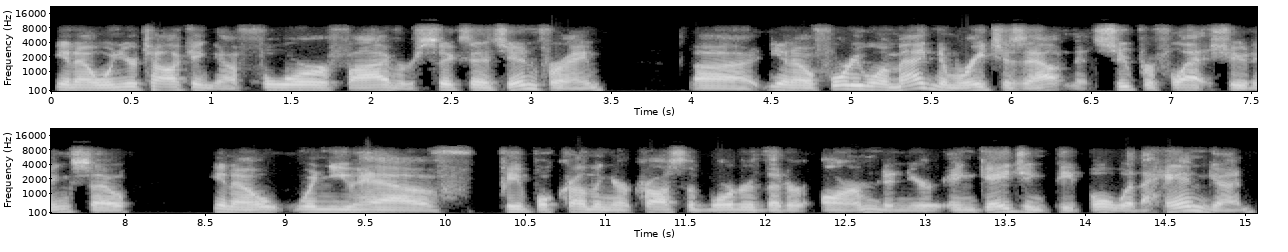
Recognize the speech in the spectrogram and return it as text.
You know, when you're talking a four, five, or six inch N frame, uh, you know, 41 Magnum reaches out and it's super flat shooting. So, you know, when you have people coming across the border that are armed and you're engaging people with a handgun,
